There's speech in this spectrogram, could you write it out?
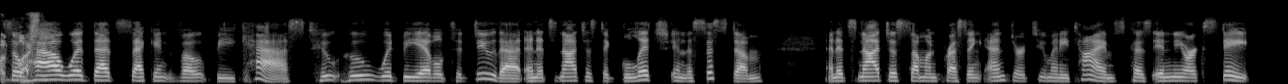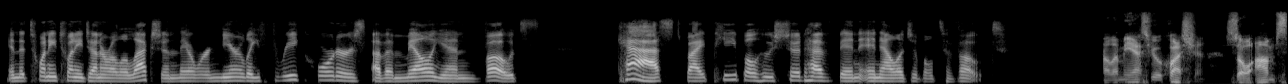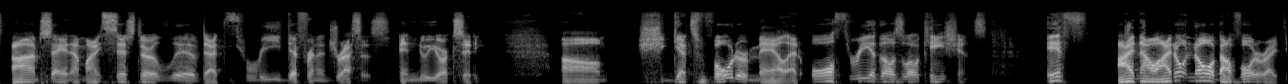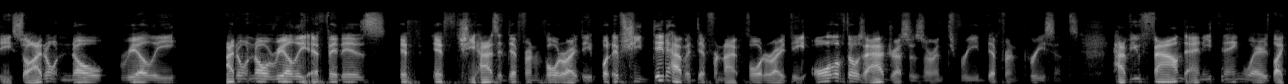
unless... so how would that second vote be cast? Who who would be able to do that? And it's not just a glitch in the system and it's not just someone pressing enter too many times because in new york state in the 2020 general election, there were nearly three quarters of a million votes cast by people who should have been ineligible to vote. Now, let me ask you a question. So I'm I'm saying that my sister lived at three different addresses in New York City. Um, she gets voter mail at all three of those locations. If I now I don't know about voter ID, so I don't know really I don't know really if it is if if she has a different voter ID, but if she did have a different voter ID, all of those addresses are in three different precincts. Have you found anything where like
